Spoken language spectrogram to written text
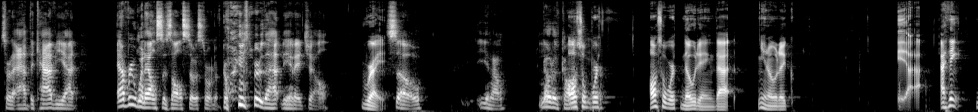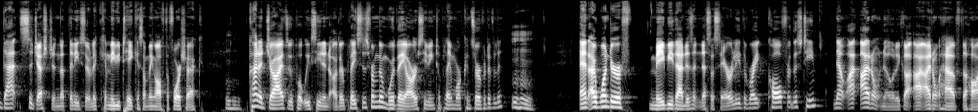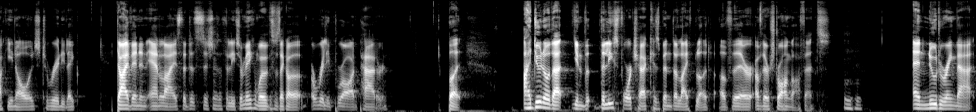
sort of add the caveat everyone else is also sort of going through that in the NHL. Right. So, you know, note of caution. also worth also worth noting that you know like I- think that suggestion that the Leafs are like maybe taking something off the forecheck kind of jives with what we've seen in other places from them where they are seeming to play more conservatively. Mm-hmm. And I wonder if maybe that isn't necessarily the right call for this team. Now I, I don't know like I, I don't have the hockey knowledge to really like dive in and analyze the decisions that the Leafs are making whether this is like a, a really broad pattern. But I do know that you know the, the Leafs forecheck has been the lifeblood of their of their strong offense, mm-hmm. and neutering that,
